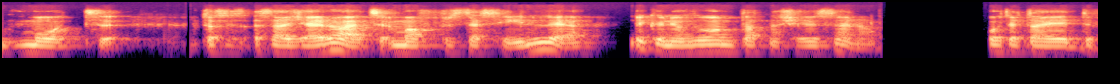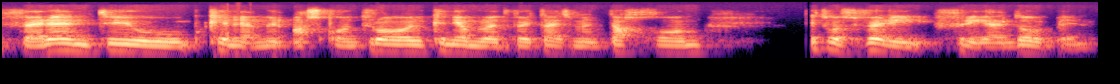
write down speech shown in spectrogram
b'mod esaġerat imma fl-istess ħin le li kienu jieħduhom ta' 12 sena. U tetajiet differenti u kien hemm inqas kontroll, kien jagħmlu advertisement tagħhom. It was very free and open.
